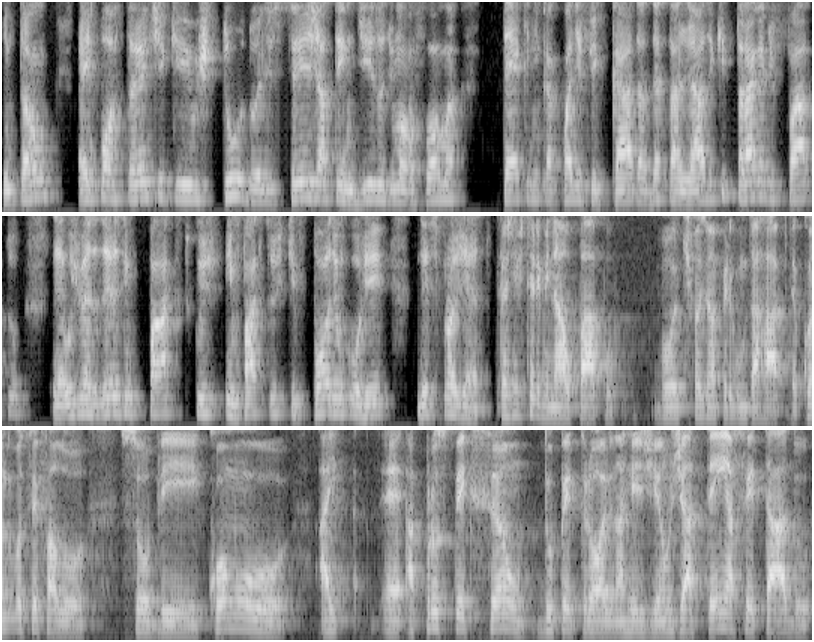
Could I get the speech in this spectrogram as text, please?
Então, é importante que o estudo ele seja atendido de uma forma técnica qualificada, detalhada e que traga de fato né, os verdadeiros impactos, impactos que podem ocorrer desse projeto. Para a gente terminar o papo, vou te fazer uma pergunta rápida. Quando você falou sobre como a, é, a prospecção do petróleo na região já tem afetado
